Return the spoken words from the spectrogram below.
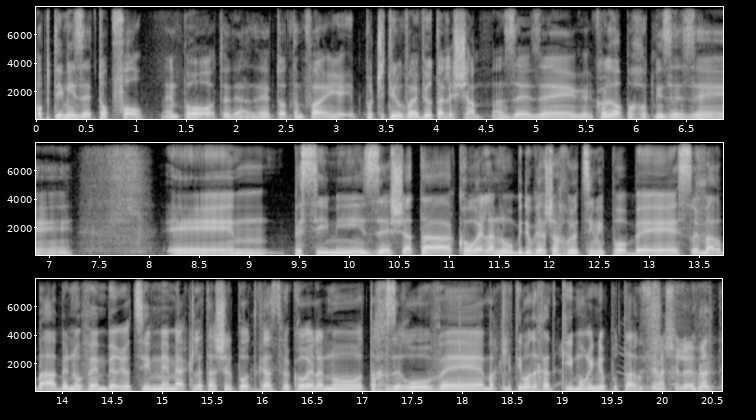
אופטימי זה טופ 4, אין פה, אתה יודע, זה טוטנאם כבר, פוצ'טינו כבר הביא אותה לשם, אז זה, זה כל דבר פחות מזה זה... אמ, פסימי זה שאתה קורא לנו, בדיוק איך שאנחנו יוצאים מפה, ב-24 בנובמבר יוצאים מהקלטה של פודקאסט וקורא לנו תחזרו ומקליטים עוד אחד כי מוריניו פוטר. זה מה שלא הבנת.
